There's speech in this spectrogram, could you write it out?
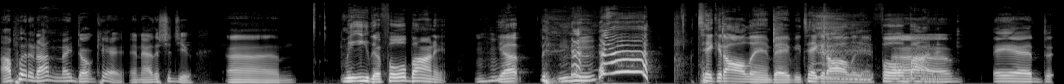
I'll put it on and I don't care, and neither should you. Um, Me either. Full bonnet. mhm. Yep. Mhm. Take it all in, baby. Take it all in. Full bonnet. Um, and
